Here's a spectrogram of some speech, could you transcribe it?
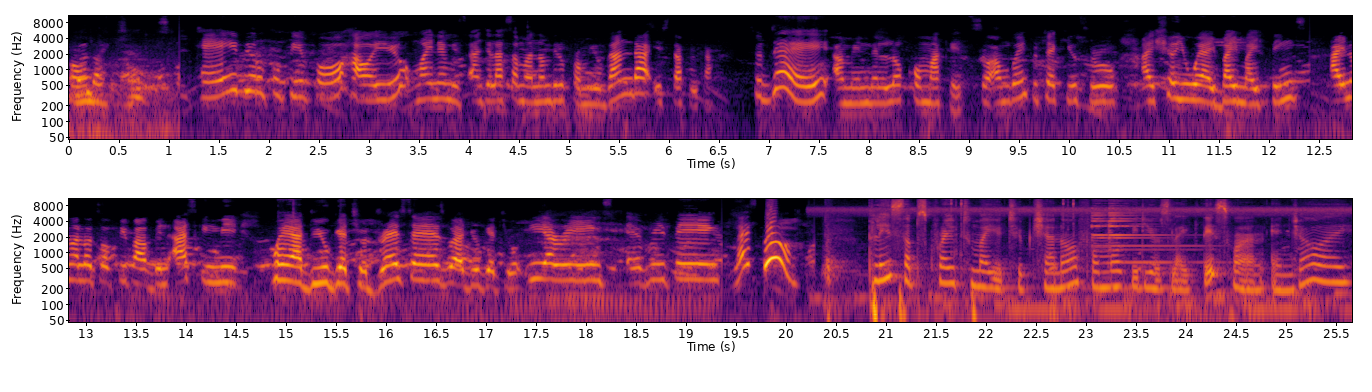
Oh. Hey, beautiful people. How are you? My name is Angella Summer Namubiru from Uganda, East Africa. Today, I'm in the local market. So I'm going to take you through. I show you where I buy my things. I know a lot of people have been asking me, where do you get your dresses? Where do you get your earrings? Everything. Let's go. Please subscribe to my YouTube channel for more videos like this one. Enjoy!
